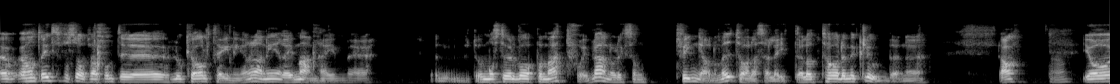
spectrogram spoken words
jag har inte riktigt förstått varför inte eh, lokaltidningarna där nere i Mannheim eh, de måste väl vara på matcher ibland och liksom tvinga honom att uttala sig lite eller ta det med klubben. eh. Ja, Ja. jag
